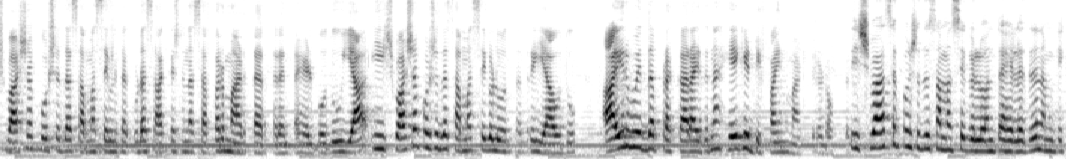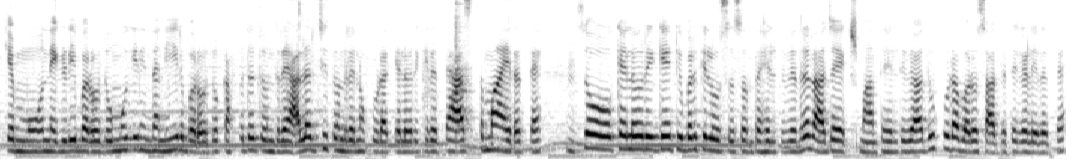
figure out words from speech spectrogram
ಶ್ವಾಸಕೋಶದ ಸಮಸ್ಯೆಗಳಿಂದ ಕೂಡ ಸಾಕಷ್ಟು ಜನ ಸಫರ್ ಮಾಡ್ತಾ ಇರ್ತಾರೆ ಅಂತ ಹೇಳ್ಬೋದು. ಯಾ ಈ ಶ್ವಾಸಕೋಶದ ಸಮಸ್ಯೆಗಳು ಅಂತಂದ್ರೆ ಯಾವುದು? ಆಯುರ್ವೇದ ಪ್ರಕಾರ ಇದನ್ನ ಹೇಗೆ ಡಿಫೈನ್ ಮಾಡ್ತೀರಾ ಡಾಕ್ಟರ್ ಈ ಶ್ವಾಸಕೋಶದ ಸಮಸ್ಯೆಗಳು ಅಂತ ಹೇಳಿದ್ರೆ ನಮಗೆ ಕೆಮ್ಮು ನೆಗಡಿ ಬರೋದು ಮೂಗಿನಿಂದ ನೀರು ಬರೋದು ಕಫದ ತೊಂದರೆ ಅಲರ್ಜಿ ತೊಂದರೆನೂ ಕೂಡ ಕೆಲವರಿಗೆ ಇರುತ್ತೆ ಆಸ್ತಮಾ ಇರುತ್ತೆ. ಸೊ ಕೆಲವರಿಗೆ ಟ್ಯೂಬರ್ಕ್ಯುಲೋಸಿಸ್ ಅಂತ ಹೇಳ್ತೀವಿ ಅಂದ್ರೆ ರಾಜಯಕ್ಷ್ಮ ಅಂತ ಹೇಳ್ತೀವಿ. ಅದು ಕೂಡ ಬರೋ ಸಾಧ್ಯತೆಗಳಿರುತ್ತೆ.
